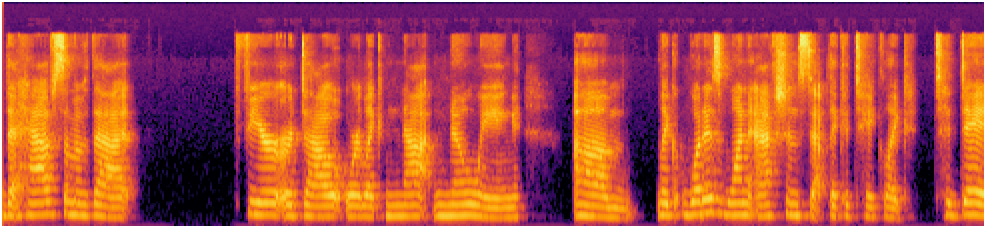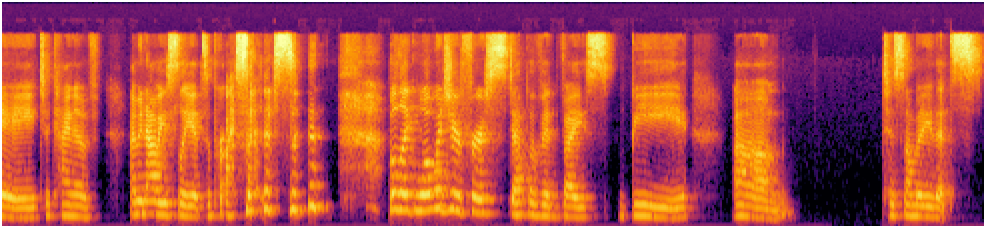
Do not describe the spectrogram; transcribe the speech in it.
that have some of that fear or doubt or like not knowing? Um, like what is one action step they could take like today to kind of i mean obviously it's a process but like what would your first step of advice be um to somebody that's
